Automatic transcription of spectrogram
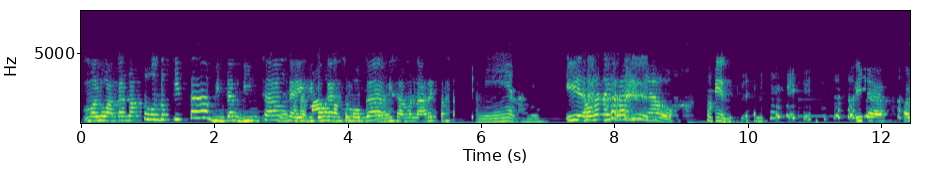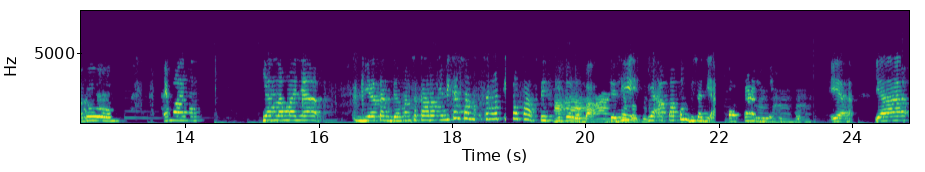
meluangkan waktu untuk kita bincang-bincang ya, kayak gitu kan. semoga ya. bisa menarik perhatian. Amin amin. Iya. Semoga naik ratingnya loh Amin. iya, aduh, emang yang namanya kegiatan zaman sekarang ini kan sangat, sangat inovatif ah, gitu loh, Mbak. Ah, Jadi ya, ya apa pun bisa diapakan. Hmm, gitu. hmm, hmm, iya. Ya,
